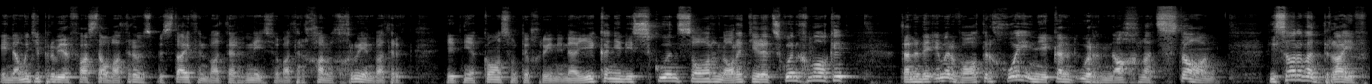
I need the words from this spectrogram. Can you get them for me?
en dan moet jy probeer vasstel watter is bestuif en watter nie. So watter gaan groei en watter het nie 'n kans om te groei nie. Nou hier kan jy die skoon sade nadat jy dit skoon gemaak het, dan in 'n emmer water gooi en jy kan dit oornag laat staan. Die sade wat dryf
